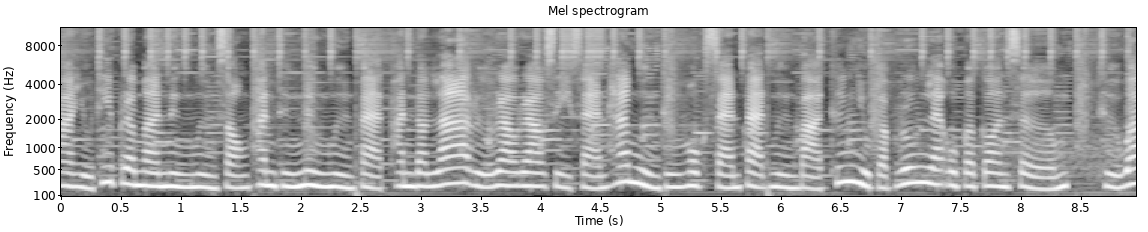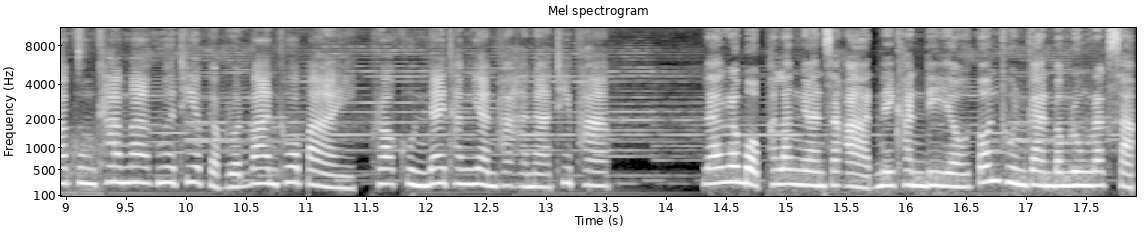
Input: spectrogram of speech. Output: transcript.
คาอยู่ที่ประมาณ 12,000 ถึง 18,000 ดอลลาร์ หรือราวๆ 450,000 ถึง 680,000 บาทขึ้นอยู่กับรุ่นและอุปกรณ์เสริม ถือว่าคุ้มค่ามากเมื่อเทียบกับรถบ้านทั่วไป เพราะคุณได้ทั้งยานพาหนะที่พัก และระบบพลังงานสะอาดในคันเดียว ต้นทุนการบำรุงรักษา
